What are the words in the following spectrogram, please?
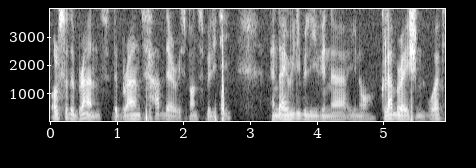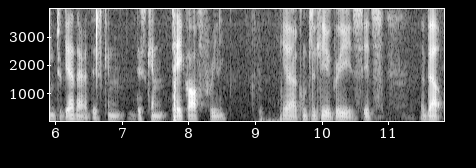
also the brands. The brands have their responsibility and I really believe in uh, you know collaboration, working together. This can this can take off really. Yeah, I completely agree. It's it's about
